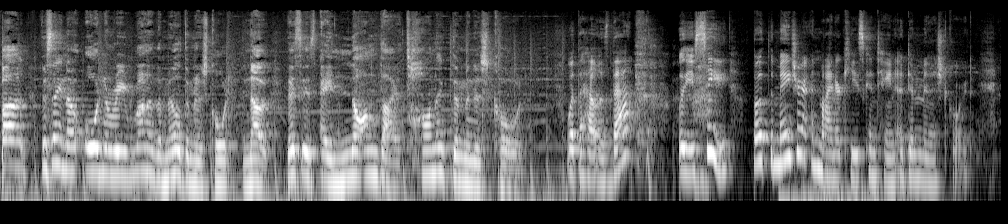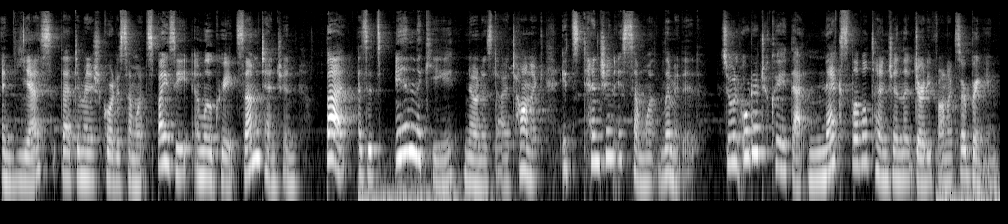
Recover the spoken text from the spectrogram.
But this ain't no ordinary run of the mill diminished chord. No, this is a non diatonic diminished chord. What the hell is that? Well, you see, both the major and minor keys contain a diminished chord. And yes, that diminished chord is somewhat spicy and will create some tension, but as it's in the key, known as diatonic, its tension is somewhat limited. So, in order to create that next level tension that Dirtyphonics are bringing,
